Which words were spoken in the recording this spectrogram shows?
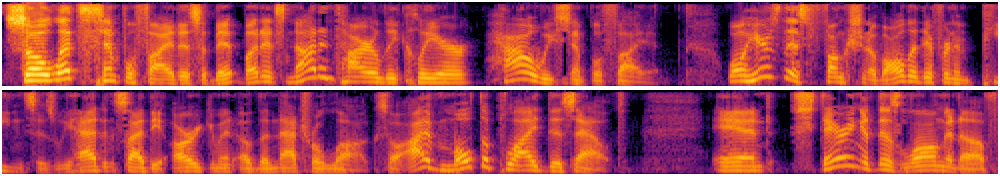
So let's simplify this a bit, but it's not entirely clear how we simplify it. Well, here's this function of all the different impedances we had inside the argument of the natural log. So I've multiplied this out. And staring at this long enough,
